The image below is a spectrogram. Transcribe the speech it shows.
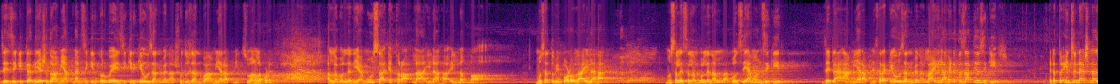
যে জিকিরটা দিয়ে শুধু আমি আপনার জিকির করব, এই জিকির কেউ জানবে না, শুধু জানব আমি আর আপনি। সুবহানাল্লাহ পড়েন। আল্লাহ বললেন, ইয়া মুসা, ইকরা, লা ইলাহা ইল্লাল্লাহ। মুসা, তুমি পড়ো, লা ইলাহা? মুসা আলাইহিস সালাম বললেন, আল্লাহ। বলছি, এমন জিকির যেটা আমি আর আপনি ছাড়া কেউ জানবে না। লা ইলাহা এটা তো জাতীয় জিকির। এটা তো ইন্টারন্যাশনাল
